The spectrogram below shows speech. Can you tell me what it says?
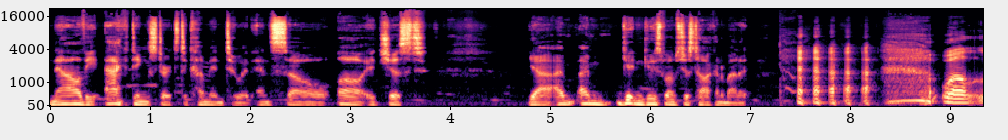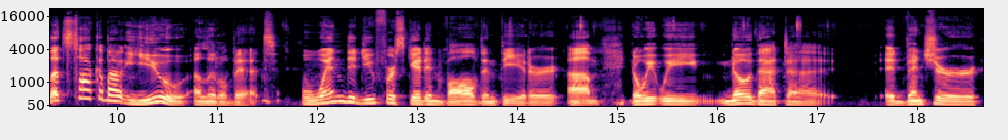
now the acting starts to come into it, and so oh, it just yeah, I'm, I'm getting goosebumps just talking about it. well, let's talk about you a little bit. When did you first get involved in theater? Um, you know, we we know that uh, adventure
